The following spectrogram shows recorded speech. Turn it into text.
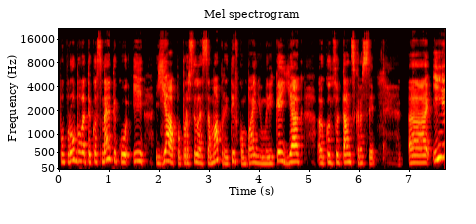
попробувати косметику. І я попросила сама прийти в компанію Мерікей як е, консультант з краси. Е, і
